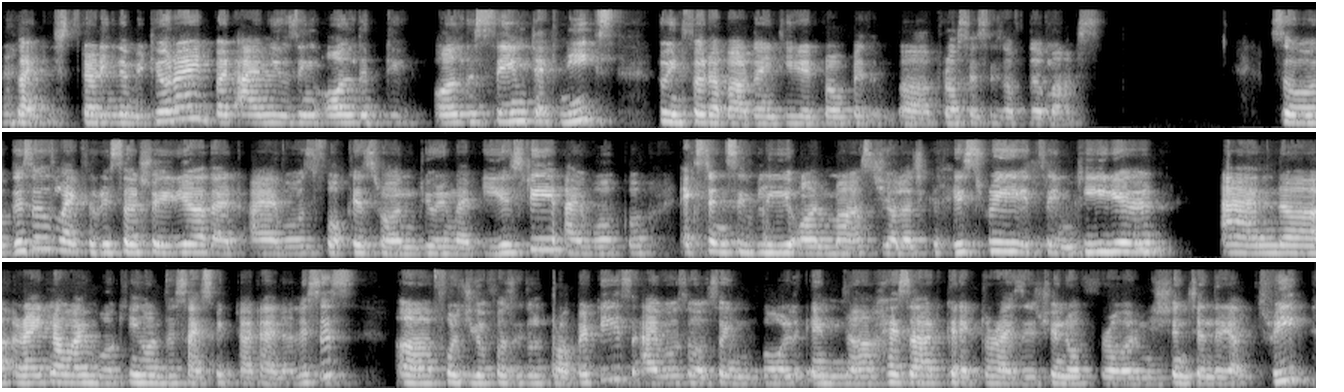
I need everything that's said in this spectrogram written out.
like studying the meteorite, but I'm using all the all the same techniques to infer about the interior uh, processes of the Mars. So this is like a research area that I was focused on during my PhD. I work extensively on Mars geological history, its interior, and uh, right now I'm working on the seismic data analysis uh, for geophysical properties. I was also involved in uh, hazard characterization of rover mission Chandrayaan-3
